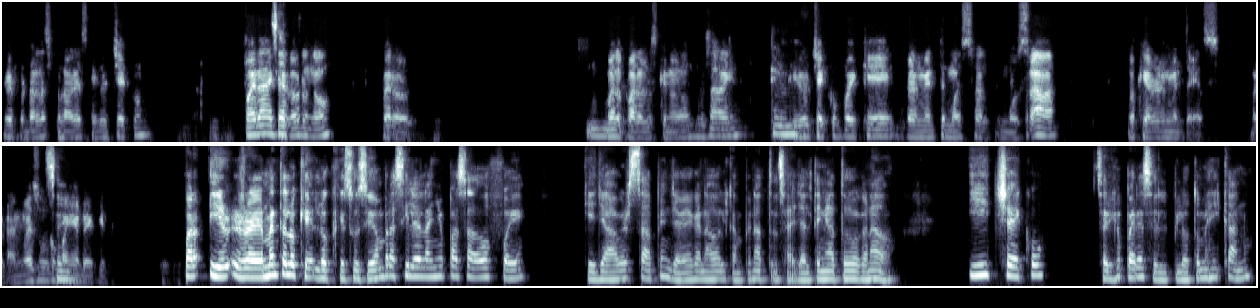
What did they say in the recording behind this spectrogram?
recordar las palabras que dijo Checo, fuera de Sí. calor o no, pero. Bueno, para los que no lo saben, lo que Mm. dijo Checo fue que realmente muestra, mostraba lo que realmente es. ¿verdad? No es un Sí. compañero de equipo. Para- y realmente lo que, lo que sucedió en Brasil el año pasado fue que ya Verstappen ya había ganado el campeonato, o sea, ya él tenía todo ganado. Y Checo, Sergio Pérez, el piloto mexicano,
